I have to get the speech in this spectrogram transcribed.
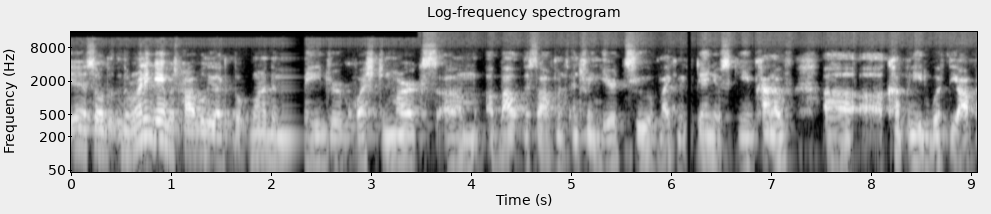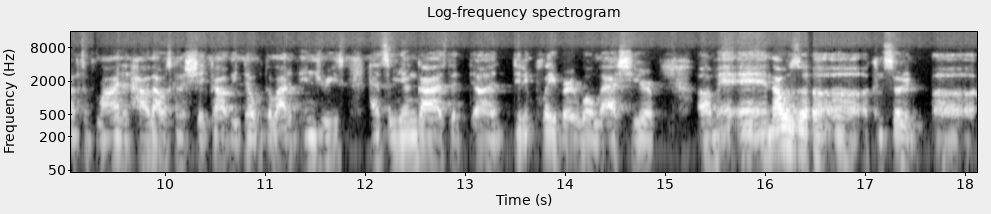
Yeah, so the, the, running game was probably like the, one of the major question marks um, about this offense entering year two of Mike McDaniel's scheme, kind of uh, accompanied with the offensive line and how that was going to shake out. They dealt with a lot of injuries, had some young guys that uh, didn't play very well last year. Um, and, and, that was a, a concerted uh,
